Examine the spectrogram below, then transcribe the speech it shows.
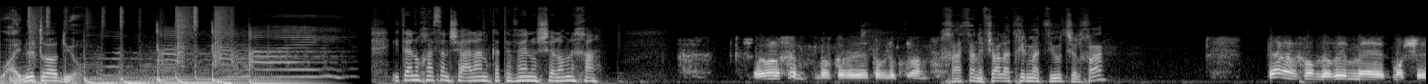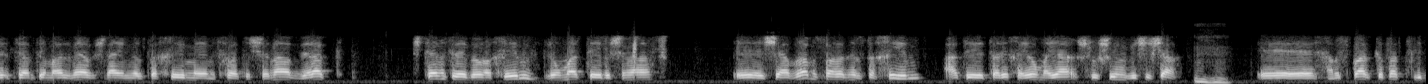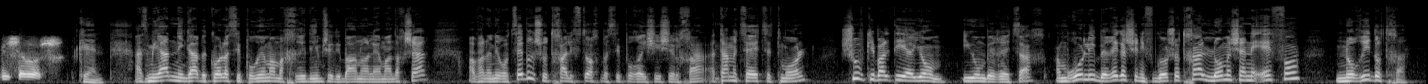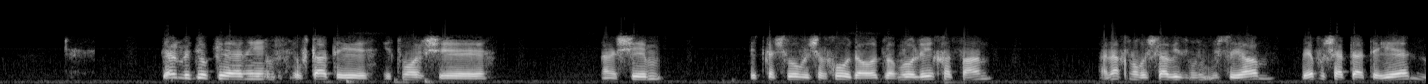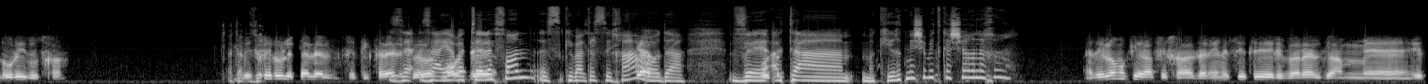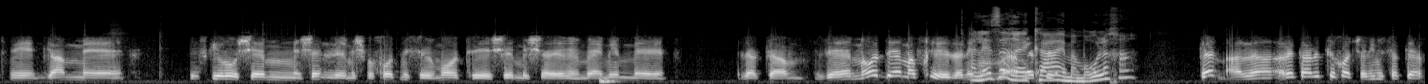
ויינט רדיו. איתנו חסן שאלן, כתבנו, שלום לך. שלום לכם, בוקר טוב לכולם. חסן, אפשר להתחיל מהציוץ שלך? כן, אנחנו מדברים, אה, כמו שציינתם, על 102 נרצחים אה, מתחילת השנה, ורק 12 פענוחים, לעומת אה, בשנה שעברה מספר הנרצחים עד תאריך היום היה 36. המספר קפץ לי פי שלוש. כן, אז מיד ניגע בכל הסיפורים המחרידים שדיברנו עליהם עד עכשיו, אבל אני רוצה ברשותך לפתוח בסיפור האישי שלך. אתה מצייץ אתמול, שוב קיבלתי היום איום ברצח, אמרו לי ברגע שנפגוש אותך, לא משנה איפה, נוריד אותך. כן, בדיוק, אני הופתעתי אתמול שאנשים התקשרו ושלחו הודעות ואמרו לי, חסן, אנחנו בשלב מסוים, באיפה שאתה תהיה, נוריד אותך. והתחילו לקלל, תקלל. זה היה בטלפון? קיבלת שיחה כן. או הודעה? ואתה מכיר את מי שמתקשר אליך? אני לא מכיר אף אחד, אני ניסיתי לברר גם uh, את מי, גם uh, הזכירו שם של משפחות מסוימות uh, שהם מש... מאיימים uh, דרכם. זה מאוד uh, מפחיד. על איזה רקע הם אמרו לך? כן, על רקע הרציחות שאני מסקר.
